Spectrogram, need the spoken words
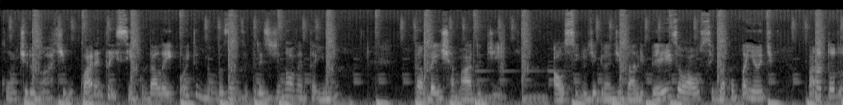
contido no artigo 45 da Lei 8.213 de 91, também chamado de auxílio de grande validez ou auxílio acompanhante, para todos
